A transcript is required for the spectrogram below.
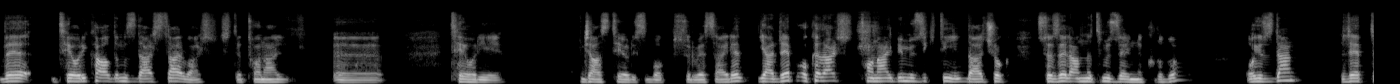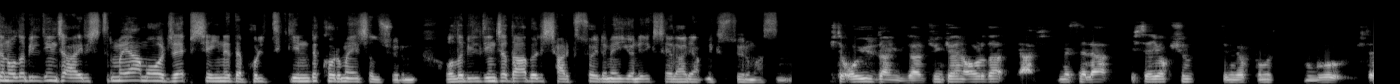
ve teorik aldığımız dersler var. İşte tonal e, teori, caz teorisi, bok bir sürü vesaire. Ya rap o kadar tonal bir müzik değil. Daha çok sözel anlatım üzerine kurulu. O yüzden rapten olabildiğince ayrıştırmaya ama o rap şeyini de politikliğini de korumaya çalışıyorum. Olabildiğince daha böyle şarkı söylemeye yönelik şeyler yapmak istiyorum aslında. İşte o yüzden güzel. Çünkü hani orada ya mesela işte yok şunu yok bunu bu işte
